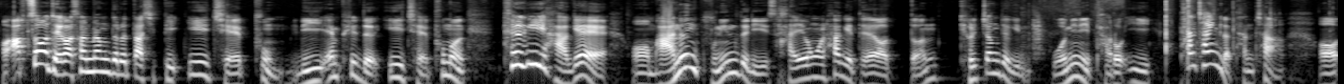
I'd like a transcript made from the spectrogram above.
어, 앞서 제가 설명드렸다시피 이 제품 리엔필드 이 제품은 특이하게 어, 많은 군인들이 사용을 하게 되었던 결정적인 원인이 바로 이 탄창입니다 탄창. 어,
